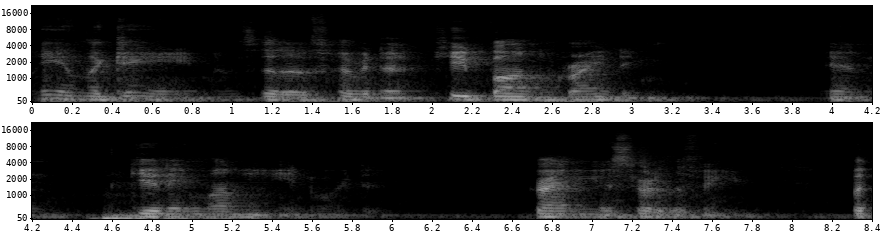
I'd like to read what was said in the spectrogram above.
playing the game instead of having to keep on grinding and getting money in order to grinding is sort of the thing. But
